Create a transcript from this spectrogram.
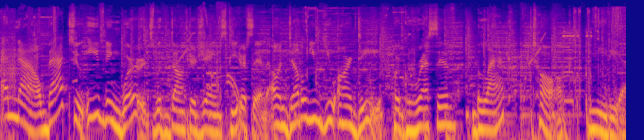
And now back to Evening WURDs with Dr. James Peterson on WURD, Progressive Black Talk Media.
